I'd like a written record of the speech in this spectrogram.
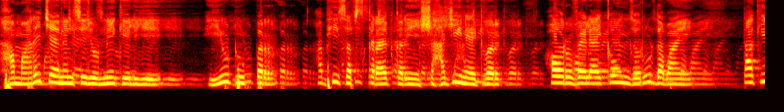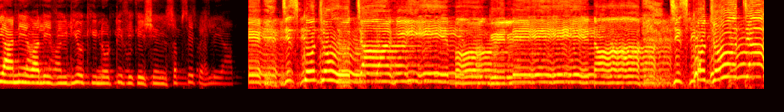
हमारे चैनल से जुड़ने के लिए यूट्यूब पर अभी सब्सक्राइब करें शाहजी नेटवर्क और बेल आइकॉन ज़रूर दबाएँ, ताकि आने वाली वीडियो की नोटिफिकेशन सबसे पहले आप जिसको जो चाहिए मांग लेना, जिसको जो चाहिए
